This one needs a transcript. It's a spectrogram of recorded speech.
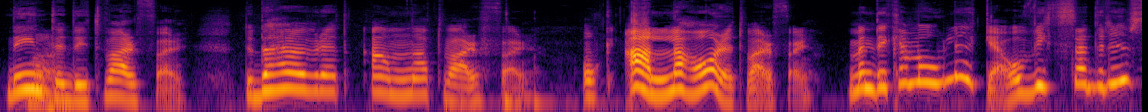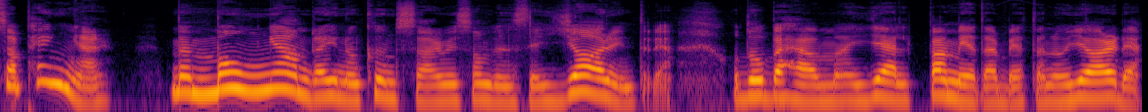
Det är inte Nej. ditt varför. Du behöver ett annat varför. Och alla har ett varför. Men det kan vara olika och vissa drivs av pengar. Men många andra inom kundservice som vi ser gör inte det. Och då behöver man hjälpa medarbetarna att göra det.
